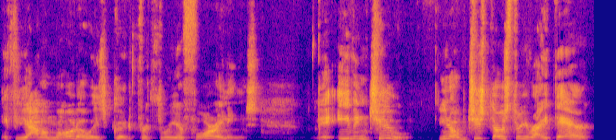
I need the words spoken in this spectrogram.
If Yamamoto is good for three or four innings, even two, you know, just those three right there,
